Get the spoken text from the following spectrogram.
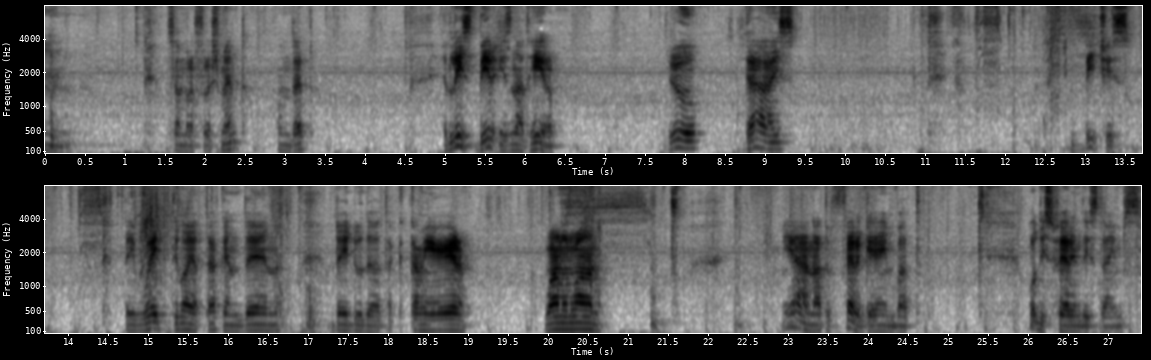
Mm. Some refreshment on that. At least beer is not here. You guys. Bitches. They wait till I attack and then they do the attack. Come here. One on one. Yeah, not a fair game, but what is fair in these times?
